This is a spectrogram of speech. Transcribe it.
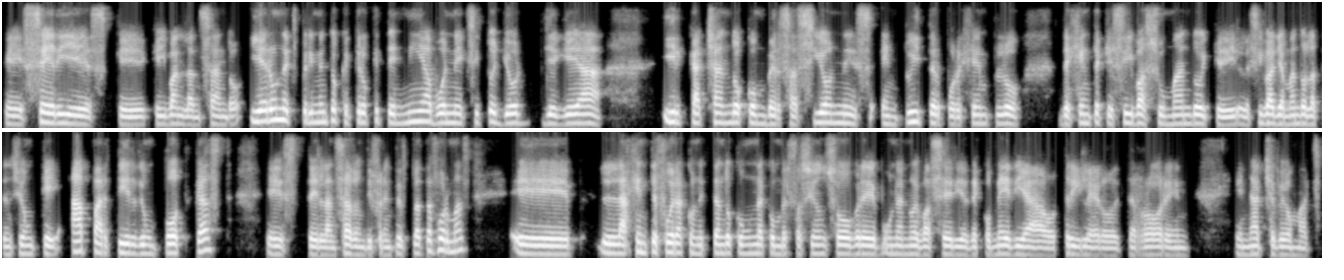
eh, series que, que iban lanzando. Y era un experimento que creo que tenía buen éxito. Yo llegué a ir cachando conversaciones en Twitter, por ejemplo, de gente que se iba sumando y que les iba llamando la atención que a partir de un podcast este, lanzado en diferentes plataformas, eh, la gente fuera conectando con una conversación sobre una nueva serie de comedia o thriller o de terror en, en HBO Max.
